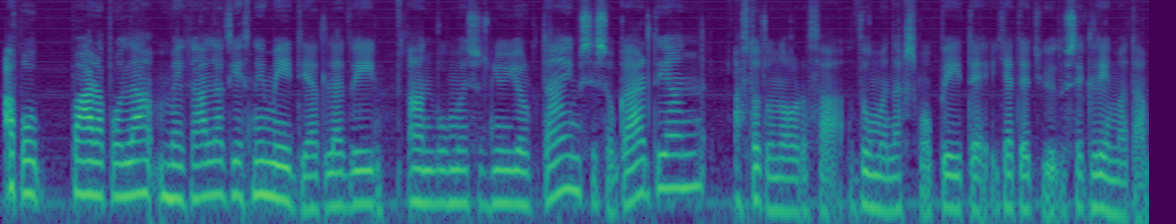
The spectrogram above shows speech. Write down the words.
από πάρα πολλά μεγάλα διεθνή media. Δηλαδή, αν μπούμε στους New York Times ή στο Guardian, αυτό τον όρο θα δούμε να χρησιμοποιείται για τέτοιου είδους εγκλήματα.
